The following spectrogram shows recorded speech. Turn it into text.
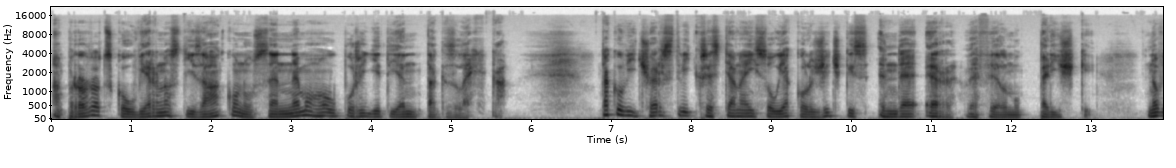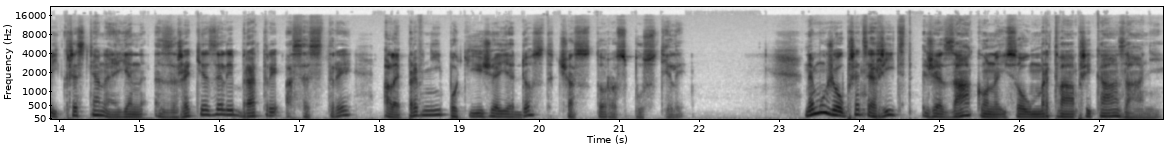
a prorockou věrností zákonu se nemohou pořídit jen tak zlehka. Takoví čerství křesťané jsou jako lžičky z NDR ve filmu Pelíšky. Noví křesťané jen zřetězili bratry a sestry ale první potíže je dost často rozpustili. Nemůžou přece říct, že zákon jsou mrtvá přikázání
